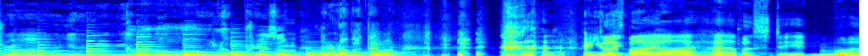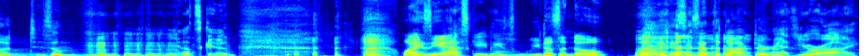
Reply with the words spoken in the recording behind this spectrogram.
Triangle a prism? I don't know about that one. hey, Does know, my eye have a stigmatism? that's good. Why is he asking? He's, he doesn't know. Well, I guess he's at the doctor. Yeah, it's your eye.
